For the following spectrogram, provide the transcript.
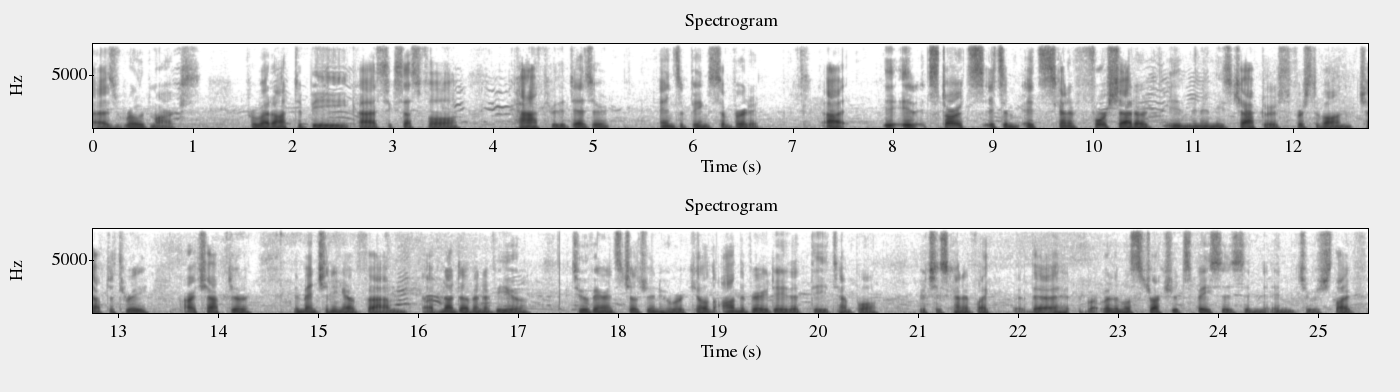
as road marks for what ought to be a successful path through the desert ends up being subverted. Uh, it, it, starts. It's it's kind of foreshadowed in, in these chapters. First of all, in chapter three, our chapter, the mentioning of um, of Nadav and Avihu two of Aaron's children who were killed on the very day that the temple, which is kind of like the one of the most structured spaces in, in Jewish life,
